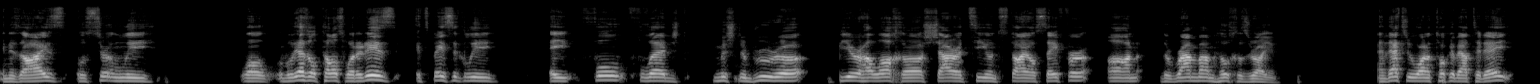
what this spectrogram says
in his eyes. It was certainly, well, Eliezer will tell us what it is. It's basically a full-fledged Mishnah Brura Bir Halacha Sharat style Sefer on the Rambam Hilchas Rayim. And that's what we want to talk about today.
